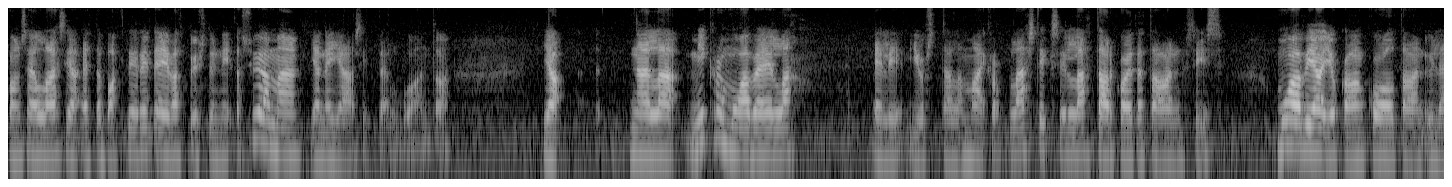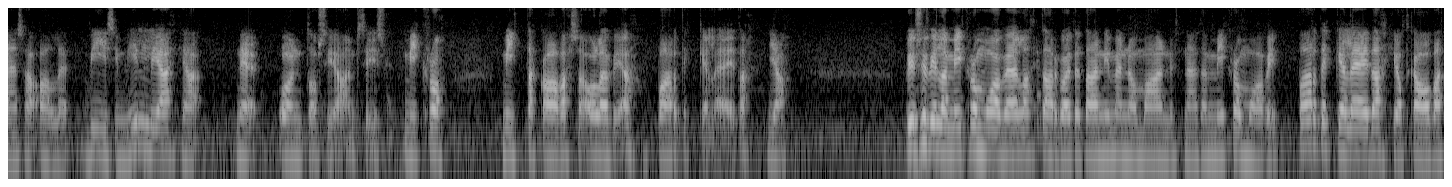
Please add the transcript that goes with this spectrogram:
on sellaisia, että bakteerit eivät pysty niitä syömään ja ne jää sitten luontoon. Ja näillä mikromuoveilla, eli just tällä microplasticsilla, tarkoitetaan siis muovia, joka on kooltaan yleensä alle 5 milliä ja ne on tosiaan siis mikromittakaavassa olevia partikkeleita. Ja pysyvillä mikromuoveilla tarkoitetaan nimenomaan nyt näitä mikromuovipartikkeleita, jotka ovat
